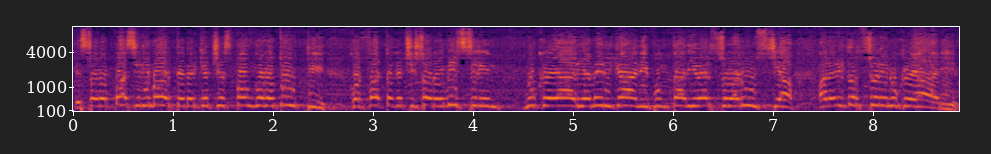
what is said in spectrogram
e sono basi di morte perché ci espongono tutti col fatto che ci sono i missili nucleari americani puntati verso la Russia alle ritorsioni nucleari.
